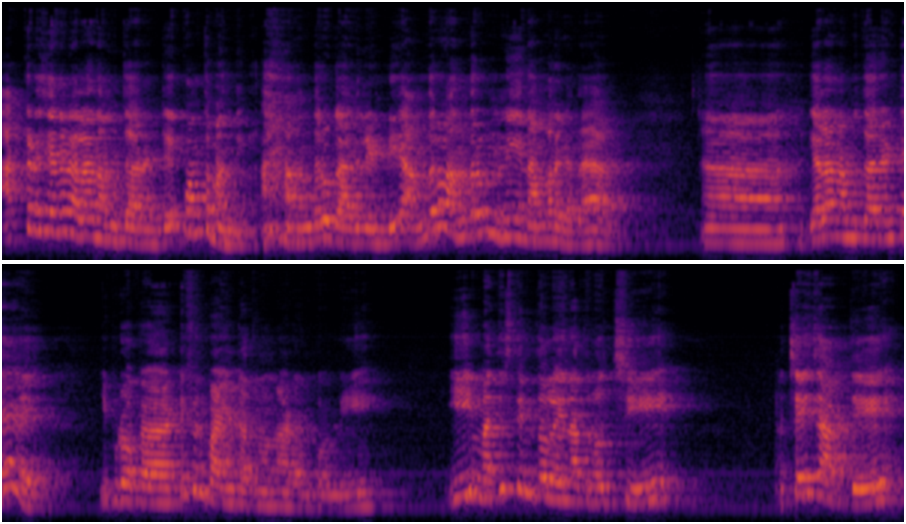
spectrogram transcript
అక్కడ జనం ఎలా నమ్ముతారంటే కొంతమంది. అందరూ కాదులేండి అందరూ అందరూ నమ్మరు కదా. ఎలా నమ్ముతారంటే ఇప్పుడు ఒక టిఫిన్ పాయింట్ అతను ఉన్నాడు అనుకోండి. ఈ మతిస్థిమితో లేని అతను వచ్చి చేయి చాపితే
